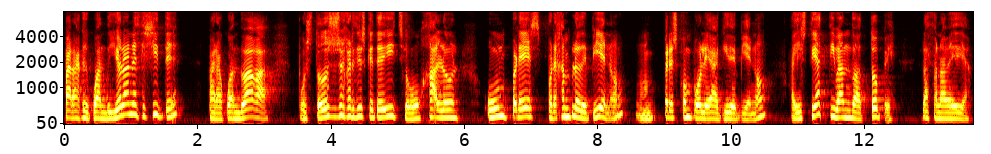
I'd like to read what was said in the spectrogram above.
Para que cuando yo la necesite, para cuando haga pues todos esos ejercicios que te he dicho, un jalón, un press, por ejemplo, de pie, ¿no? Un press con polea aquí de pie, ¿no? Ahí estoy activando a tope la zona media.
